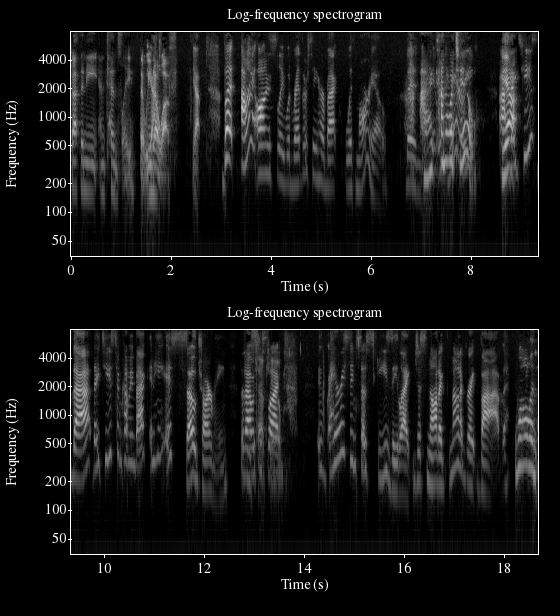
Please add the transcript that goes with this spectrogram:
Bethenny and Tinsley that we yeah. know of. Yeah. But I honestly would rather see her back with Mario than I kind of would too. yeah. They teased that. They teased him coming back and he is so charming that He's I was so just cute. like Harry seems so skeezy, like just not a not a great vibe. Well, and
